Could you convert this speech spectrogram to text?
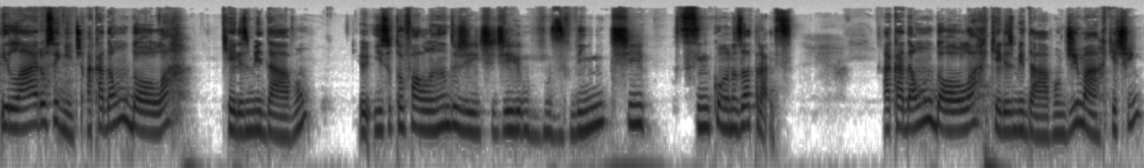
E lá era o seguinte, a cada um dólar que eles me davam, eu, isso eu tô falando, gente, de uns 25 anos atrás. A cada um dólar que eles me davam de marketing,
